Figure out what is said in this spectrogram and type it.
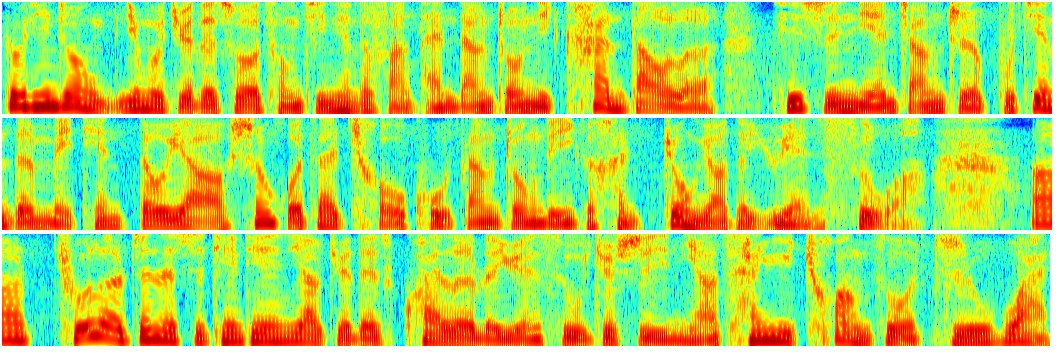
各位听众，你有没有觉得说，从今天的访谈当中，你看到了其实年长者不见得每天都要生活在愁苦当中的一个很重要的元素啊？啊、呃，除了真的是天天要觉得快乐的元素，就是你要参与创作之外，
